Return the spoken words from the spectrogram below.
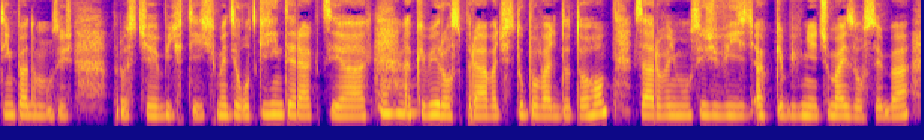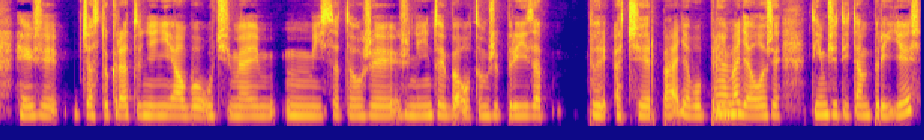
tým pádom musíš proste byť v tých medziludských interakciách, mm-hmm. ako keby rozprávať, vstupovať do toho, zároveň musíš výjsť ako keby v niečom aj zo seba, hej, že častokrát to není, alebo učíme aj my sa to, že, že není to iba o tom, že prísť a a čerpať alebo príjmať, mm. ale že tým, že ty tam prídeš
